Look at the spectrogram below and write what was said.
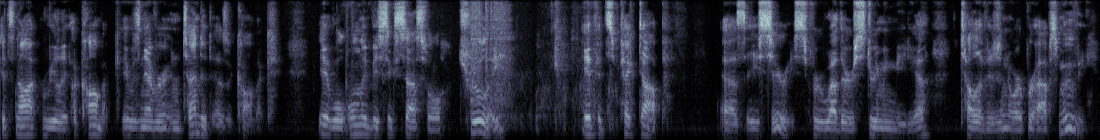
It's not really a comic. It was never intended as a comic. It will only be successful, truly, if it's picked up as a series for whether streaming media, television, or perhaps movie.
